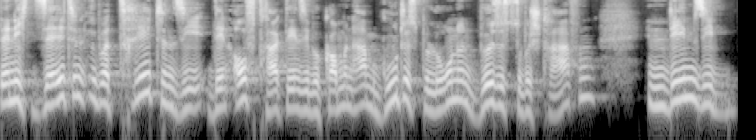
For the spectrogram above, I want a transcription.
Denn nicht selten übertreten sie den Auftrag, den sie bekommen haben, Gutes belohnen, Böses zu bestrafen, indem sie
